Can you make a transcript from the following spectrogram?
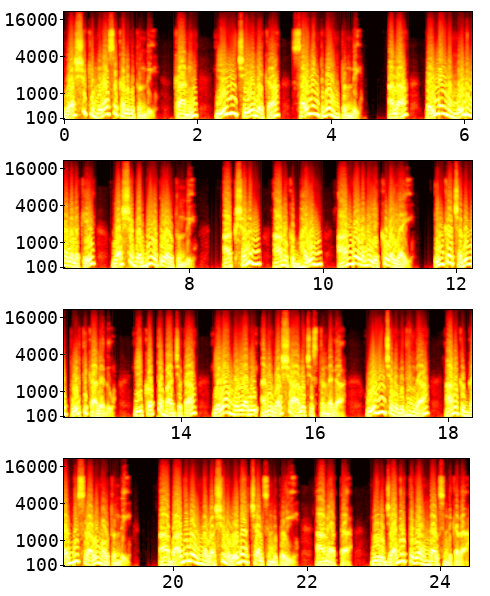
వర్షకి నిరాశ కలుగుతుంది. కాని ఏమీ చేయలేక సైలెంట్గా ఉంటుంది. అలా పెళ్ళైన మూడు నెలలకే వర్ష గర్భవతి అవుతుంది. ఆ క్షణం ఆమెకు భయం ఆందోళన ఎక్కువయ్యాయి. ఇంకా చదువు పూర్తి కాలేదు. ఈ కొత్త బాధ్యత ఎలా మోయాలి అని వర్ష ఆలోచిస్తుండగా ఊహించని విధంగా ఆమెకు గర్భస్రావం అవుతుంది. ఆ బాధలో ఉన్న వర్షను ఓదార్చాల్సింది పోయి ఆమె అత్త మీరు జాగ్రత్తగా ఉండాల్సింది కదా.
